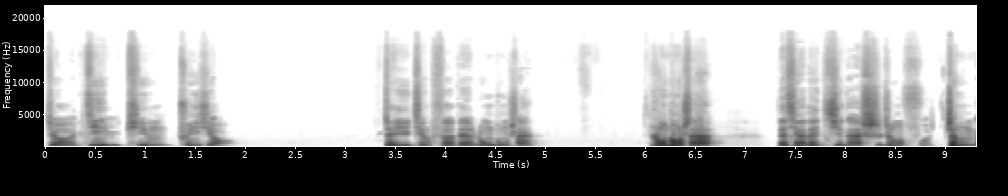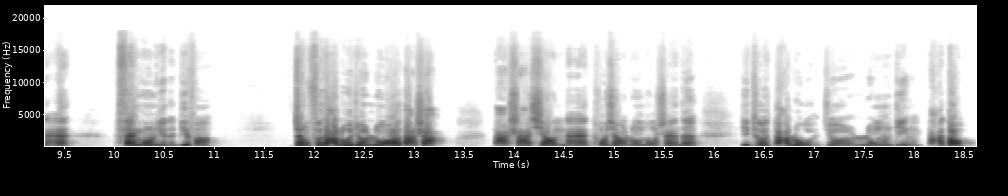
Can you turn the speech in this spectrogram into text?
叫锦屏春晓，这一景色在龙洞山。龙洞山在现在济南市政府正南三公里的地方，政府大楼叫龙奥大厦，大厦向南通向龙洞山的一条大路叫龙顶大道。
